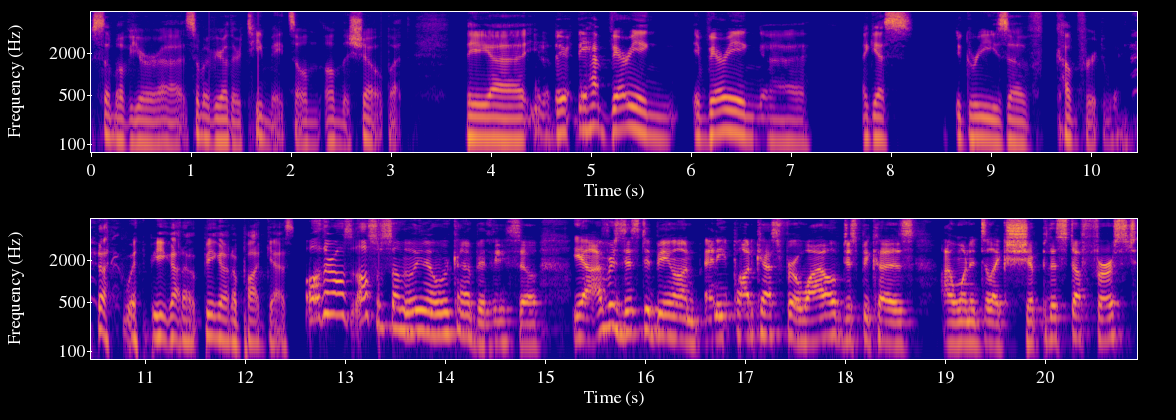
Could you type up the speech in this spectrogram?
some of your uh, some of your other teammates on on the show, but they uh, you know they they have varying varying uh, I guess degrees of comfort with, with being on a being on a podcast? Well, there are also, also some, you know, we're kind of busy. So, yeah, I've resisted being on any podcast for a while just because I wanted to like ship this stuff first.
